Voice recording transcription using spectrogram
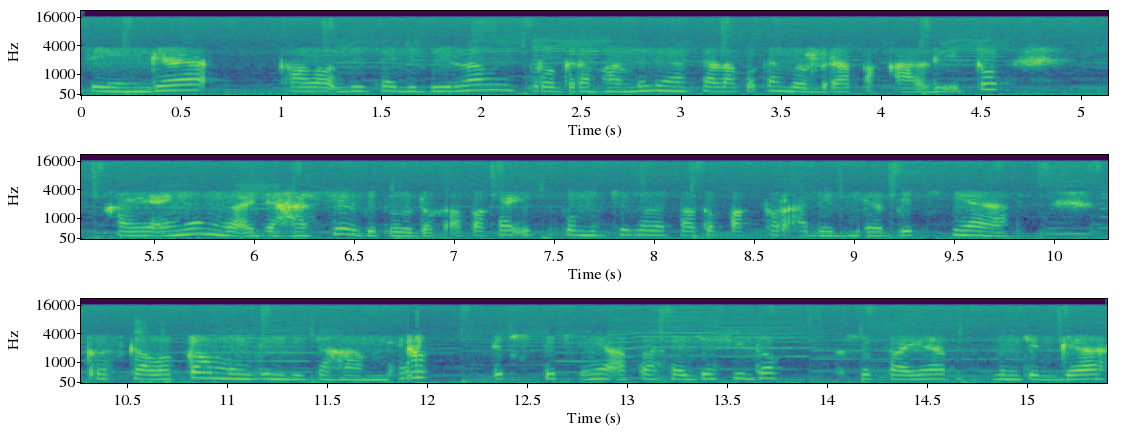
sehingga kalau bisa dibilang program hamil yang saya lakukan beberapa kali itu kayaknya nggak ada hasil gitu dok. Apakah itu pemicu salah satu faktor ada diabetesnya? Terus kalau toh mungkin bisa hamil, tips-tipsnya apa saja sih dok supaya mencegah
